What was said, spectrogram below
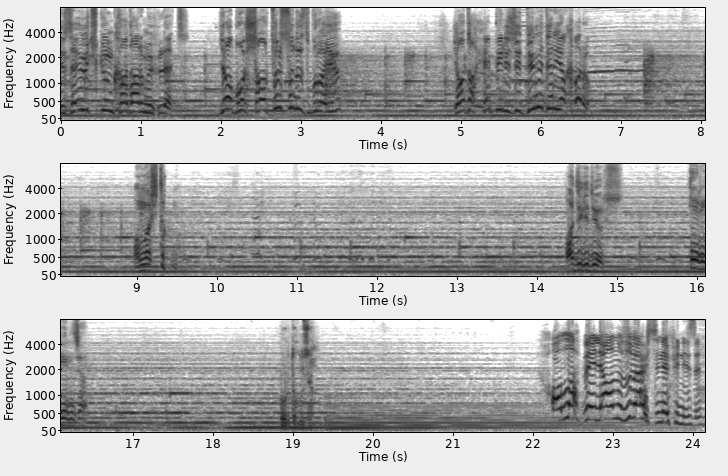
Size üç gün kadar mühlet. Ya boşaltırsınız burayı ya da hepinizi diri diri yakarım. Anlaştık mı? Hadi gidiyoruz. Geri geleceğim. Burada olacağım. Allah belanızı versin hepinizin.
